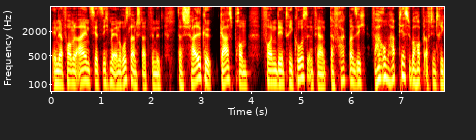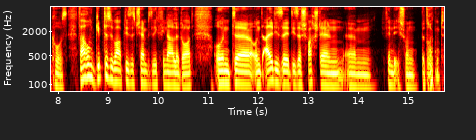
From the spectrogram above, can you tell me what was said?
in der Formel 1 jetzt nicht mehr in Russland stattfindet, dass Schalke Gazprom von den Trikots entfernt. Da fragt man sich, warum habt ihr es überhaupt auf den Trikots? Warum gibt es überhaupt dieses Champions League Finale dort? Und, äh, und all diese, diese Schwachstellen, ähm, finde ich schon bedrückend.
